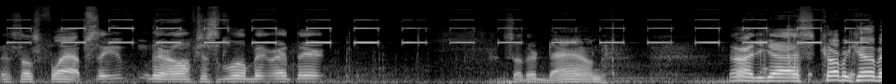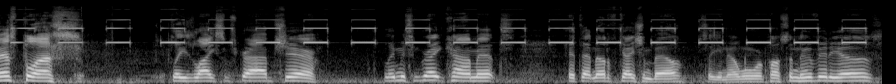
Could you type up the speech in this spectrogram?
it's those flaps. See, they're off just a little bit right there. So they're down. All right, you guys. Carbon Cub S Plus. Please like, subscribe, share leave me some great comments. Hit that notification bell so you know when we're posting new videos.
